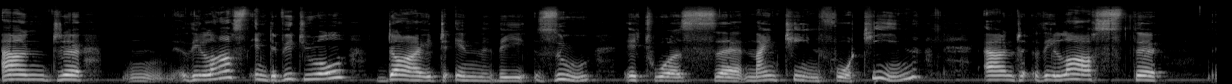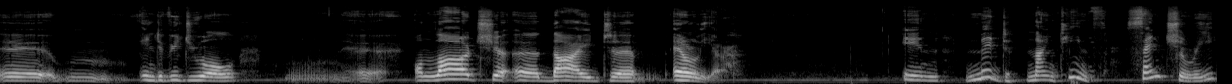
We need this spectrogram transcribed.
and the last individual died in the zoo. It was 1914 uh, and the last uh, mm, individual mm, on large died earlier. In mid-19th century,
